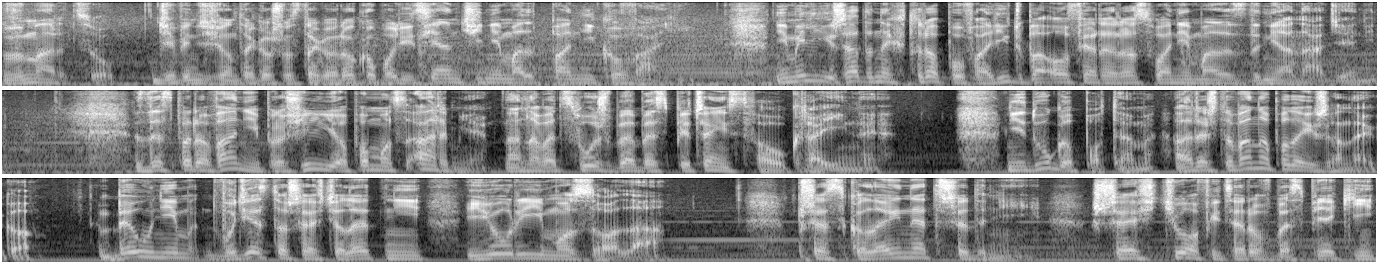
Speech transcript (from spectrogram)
W marcu 96 roku policjanci niemal panikowali. Nie mieli żadnych tropów, a liczba ofiar rosła niemal z dnia na dzień. Zdesperowani prosili o pomoc armię, a nawet służbę bezpieczeństwa Ukrainy. Niedługo potem aresztowano podejrzanego. Był nim 26-letni Juri Mozola. Przez kolejne trzy dni sześciu oficerów bezpieki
